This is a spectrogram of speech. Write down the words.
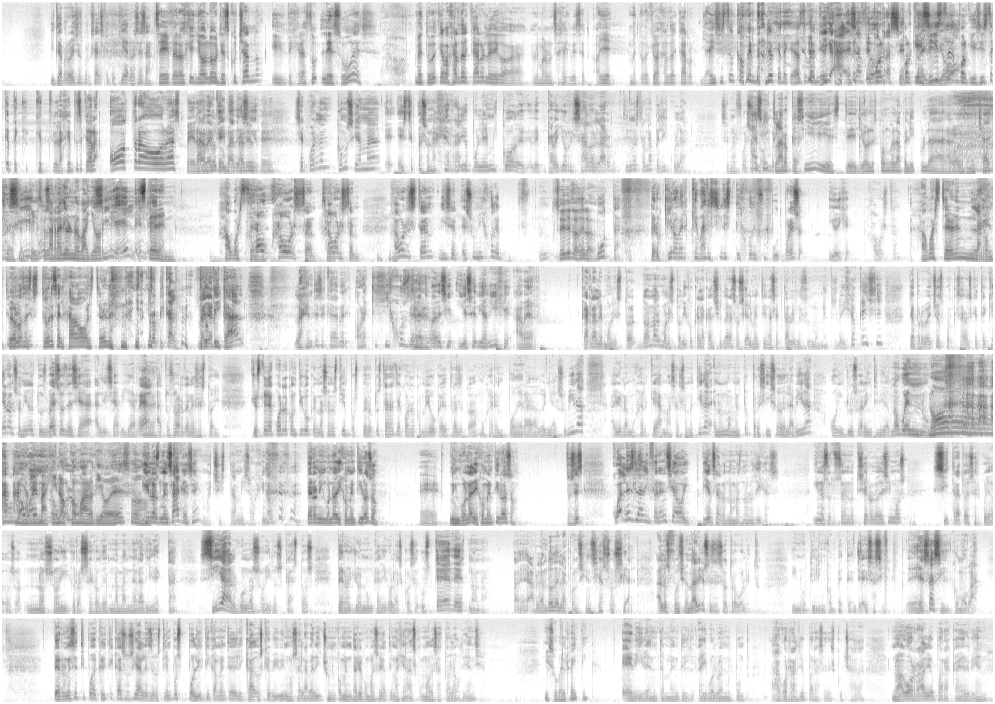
Y te aprovechas porque sabes que te quiero, es esa. Sí, pero es que yo lo venía escuchando y dijeras tú, le subes. Me tuve que bajar del carro y le digo, a- le mando un mensaje a Cristian, oye, me tuve que bajar del carro. Ya hiciste el comentario que te quedaste pendiente. Ah, esa fue Por- otra, se porque prendió. hiciste, porque hiciste que, te- que la gente se quedara otra hora a esperando ver el qué iba a decir. Eh, ¿Se acuerdan cómo se llama eh, este personaje de radio polémico de, de cabello rizado largo? Tiene hasta una película. Se me fue su Ah, sí, claro que sí. Este, yo les pongo la película a los Ah, muchachos. sí, el que hizo ¿cómo la radio en? Nueva York. Sí, él, él, él. Howard Stern. How- Howard Stern. Howard Stern. Howard Stern, dicen, es un hijo de. un Sí, dilo, hijo de dilo. puta. Pero quiero ver qué va a decir este hijo de su puta. Por eso, y yo dije, Howard Stern. Howard Stern La rompió los... detesta. Tú eres el Howard Stern. Tropical. Tropical. La gente se queda a ver, ahora qué hijos de la Eh. que va a decir. Y ese día dije, a ver, Carla le molestó, no, no le molestó, dijo que la canción era socialmente inaceptable en estos momentos. Le dije, ok, sí, te aprovechas porque sabes que te quiero, el sonido de tus besos, decía Alicia Villarreal, Eh. a tus órdenes estoy. Yo estoy de acuerdo contigo que no son los tiempos, pero tú estarás de acuerdo conmigo que detrás de toda mujer empoderada, dueña de su vida, hay una mujer que ama ser sometida en un momento preciso de la vida o incluso de la intimidad. No, bueno. No, ya me imagino boludo. cómo ardió eso. Y los mensajes, ¿eh? Machista, misógino. Pero ninguno dijo mentiroso. eh, Ninguna dijo mentiroso. Entonces, ¿cuál es la diferencia hoy? Piénsalo, nomás no lo digas. Y nosotros en el noticiero lo decimos, sí trato de ser cuidadoso, no soy grosero de una manera directa, sí a algunos oídos castos, pero yo nunca digo las cosas. Ustedes, no, no. Eh, hablando de la conciencia social, a los funcionarios ese es otro boleto. Inútil, incompetente, es así, es así como va. Pero en ese tipo de críticas sociales, de los tiempos políticamente delicados que vivimos, el haber dicho un comentario como eso, ya te imaginas cómo desató la audiencia. Y sube el rating. Evidentemente, y ahí vuelvo a mi punto. Hago radio para ser escuchada, no hago radio para caer bien.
